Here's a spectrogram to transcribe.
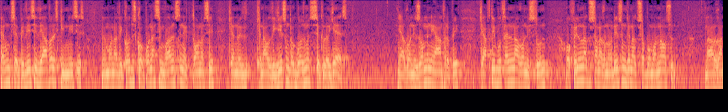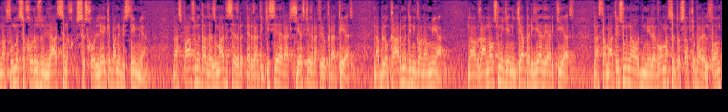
έχουν ξεπηδήσει διάφορες κινήσεις με μοναδικό τους σκοπό να συμβάλλουν στην εκτόνωση και να οδηγήσουν τον κόσμο στις εκλογές. Οι αγωνιζόμενοι άνθρωποι και αυτοί που θέλουν να αγωνιστούν οφείλουν να τους αναγνωρίσουν και να τους απομονώσουν. Να οργανωθούμε σε χώρους δουλειάς, σε σχολεία και πανεπιστήμια να σπάσουμε τα δεσμά της εργατικής ιεραρχίας και γραφειοκρατίας, να μπλοκάρουμε την οικονομία, να οργανώσουμε γενική απεργία διαρκείας, να σταματήσουμε να ονειρευόμαστε το σάπιο παρελθόν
